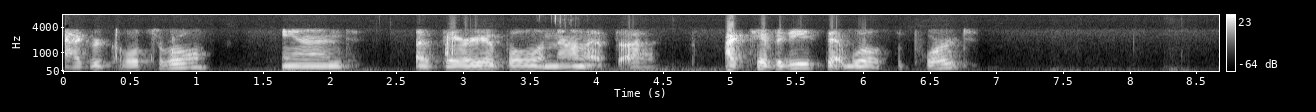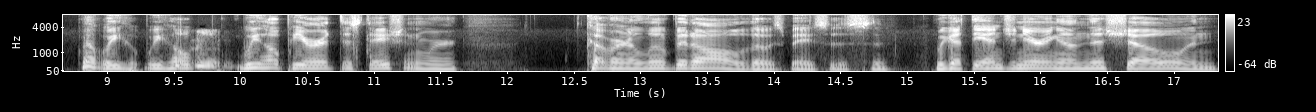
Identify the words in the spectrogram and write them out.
agricultural and a variable amount of uh, activities that will support. Well, we we hope we hope here at the station we're covering a little bit of all of those bases. We got the engineering on this show, and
